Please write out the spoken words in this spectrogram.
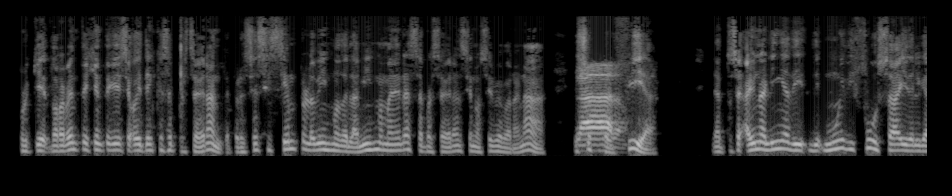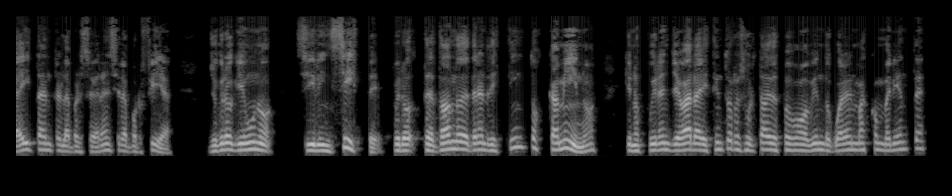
porque de repente hay gente que dice, hoy tienes que ser perseverante, pero si haces siempre lo mismo de la misma manera, esa perseverancia no sirve para nada. Eso es porfía. Entonces hay una línea muy difusa y delgadita entre la perseverancia y la porfía. Yo creo que uno, si lo insiste, pero tratando de tener distintos caminos que nos pudieran llevar a distintos resultados y después vamos viendo cuál es el más conveniente,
